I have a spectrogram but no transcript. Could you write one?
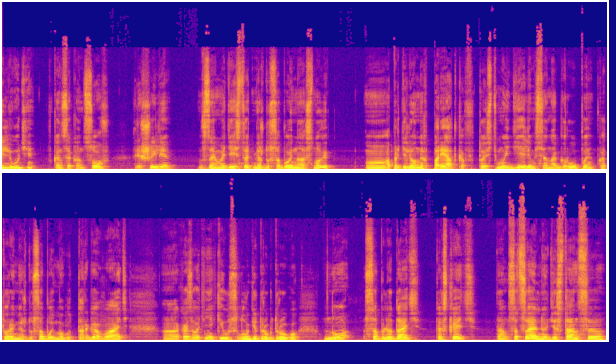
люди, в конце концов, решили взаимодействовать между собой на основе э, определенных порядков. То есть мы делимся на группы, которые между собой могут торговать, э, оказывать некие услуги друг другу, но соблюдать, так сказать, там социальную дистанцию,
